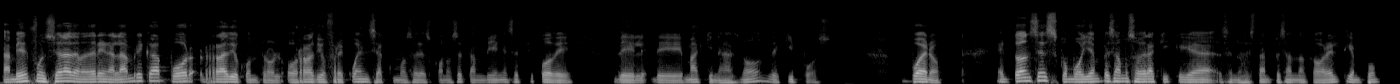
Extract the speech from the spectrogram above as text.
también funciona de manera inalámbrica por radiocontrol o radiofrecuencia, como se les conoce también ese tipo de, de- de máquinas, ¿no? De equipos. Bueno, entonces, como ya empezamos a ver aquí que ya se nos está empezando a acabar el tiempo,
